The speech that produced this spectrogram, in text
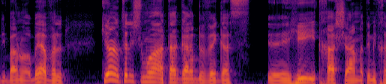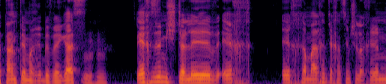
דיברנו הרבה, אבל כאילו, אני רוצה לשמוע, אתה גר בווגאס, היא איתך שם, אתם התחתנתם הרי בווגאס. איך זה משתלב, איך... איך המערכת יחסים שלכם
